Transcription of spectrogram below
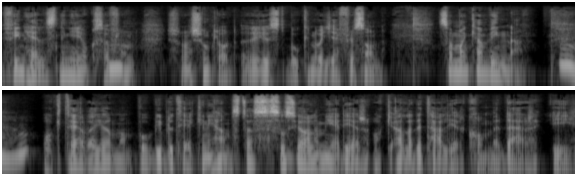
fin hälsning i också från, från Jean-Claude, just boken då Jefferson. Som man kan vinna. Och tävla gör man på biblioteken i Halmstads sociala medier och alla detaljer kommer där i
